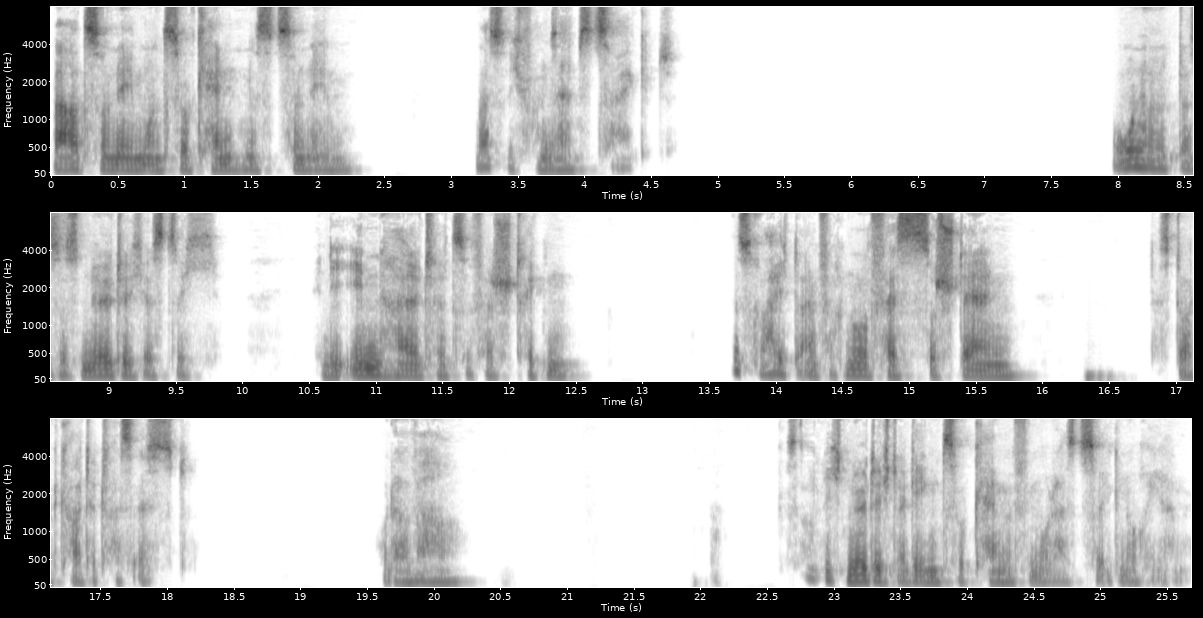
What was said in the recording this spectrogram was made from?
wahrzunehmen und zur Kenntnis zu nehmen, was sich von selbst zeigt. Ohne dass es nötig ist, sich in die Inhalte zu verstricken. Es reicht einfach nur festzustellen, dass dort gerade etwas ist oder war. Es ist auch nicht nötig, dagegen zu kämpfen oder es zu ignorieren.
